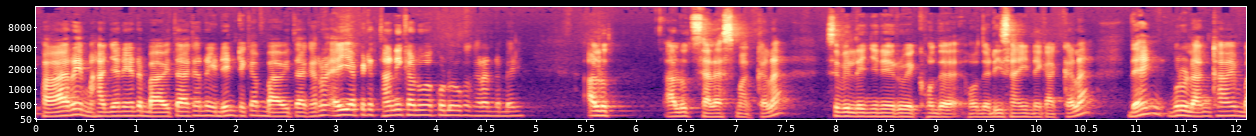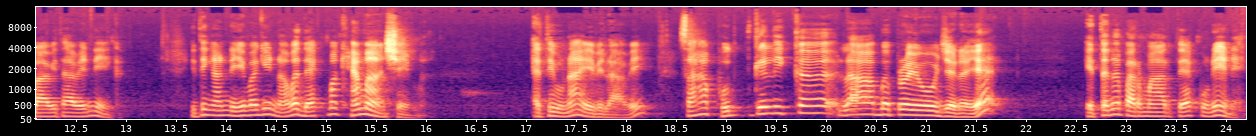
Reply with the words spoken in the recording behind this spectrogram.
පාරේ මහජනයට භාවිතා කරන ඉඩෙන් ටිකක් භාවිතා කරන ඇයි අපිට තනි කනුව කොඩුවක කරන්න බැරි? අලුත් අලුත් සැලැස්මක් කළ. සිවිල් එංජිනේරුවෙක් හොඳ හොඳ ඩිසයින් එකක් කළ. දැන් මුරු ලංකාවෙන් භාවිතා වෙන්නේ එක. ඉතින් අන්න ඒ වගේ නව දැක්මක් හැමාංශයම ඇති වුණා ඒ වෙලාවේ. සහ පුද්ගලික ලාභ ප්‍රයෝජනය එතන පරමාර්ථයක් වුණේ නෑ.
